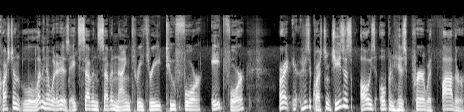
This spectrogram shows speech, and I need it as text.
question, let me know what it is. 877-933-2484. All right, here's a question. Jesus always opened his prayer with Father,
